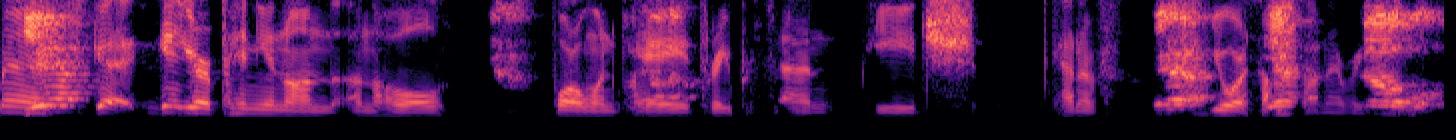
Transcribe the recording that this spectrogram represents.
eh, Yeah. get, get your opinion on on the whole 401k three percent each, kind of Yeah. your thoughts on everything. So,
